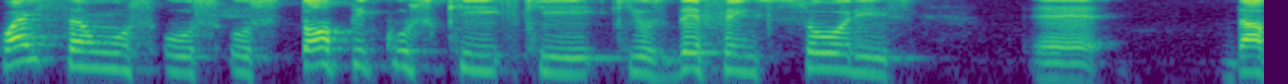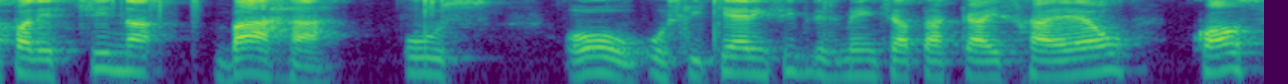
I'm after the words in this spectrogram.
Quais são os, os, os tópicos que, que, que os defensores é, da Palestina barra os ou os que querem simplesmente atacar Israel, quais,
